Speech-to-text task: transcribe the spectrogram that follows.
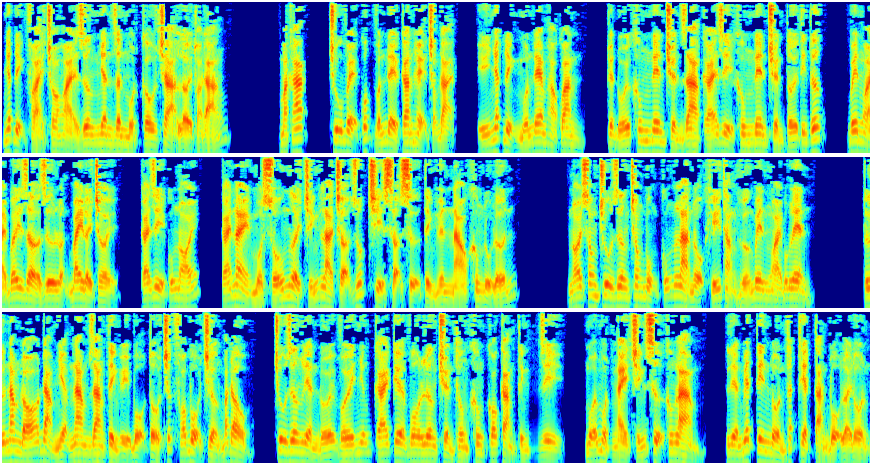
nhất định phải cho hoài dương nhân dân một câu trả lời thỏa đáng. Mặt khác, chu vệ quốc vấn đề can hệ trọng đại, ý nhất định muốn đem hảo quan, tuyệt đối không nên truyền ra cái gì không nên truyền tới tin tức, bên ngoài bây giờ dư luận bay lời trời, cái gì cũng nói, cái này một số người chính là trợ giúp chỉ sợ sự tình huyên náo không đủ lớn. Nói xong chu dương trong bụng cũng là nộ khí thẳng hướng bên ngoài bốc lên từ năm đó đảm nhiệm nam giang tỉnh ủy bộ tổ chức phó bộ trưởng bắt đầu, chu dương liền đối với những cái kia vô lương truyền thông không có cảm tình gì, mỗi một ngày chính sự không làm, liền biết tin đồn thất thiệt tản bộ lời đồn.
